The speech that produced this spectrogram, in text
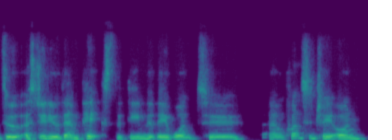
so a studio then picks the theme that they want to um, concentrate on,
